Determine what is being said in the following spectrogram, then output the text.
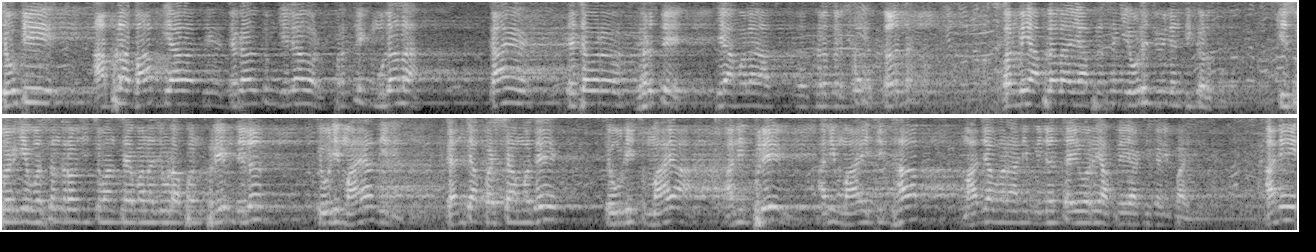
शेवटी आपला बाप या जगातून गेल्यावर प्रत्येक मुलाला काय त्याच्यावर घडते हे आम्हाला आज खरं तर कळ- कळत आहे. पण मी आपल्याला या प्रसंगी एवढीच विनंती करतो की स्वर्गीय वसंतरावजी चव्हाण साहेबांना जेवढं आपण प्रेम दिलं तेवढी माया दिली. त्यांच्या पश्चामध्ये तेवढीच माया आणि प्रेम आणि मायेची थाप माझ्यावर आणि मिनलताईवरही आपल्या या ठिकाणी पाहिजे. आणि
